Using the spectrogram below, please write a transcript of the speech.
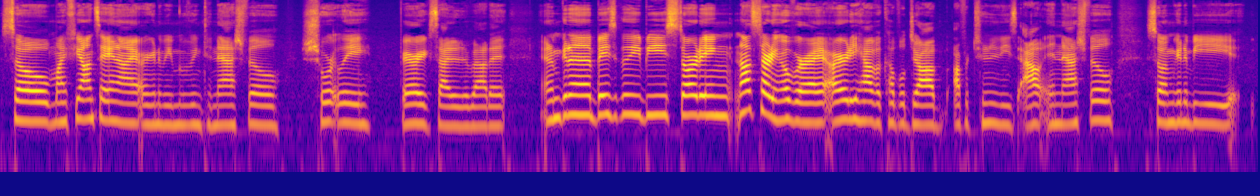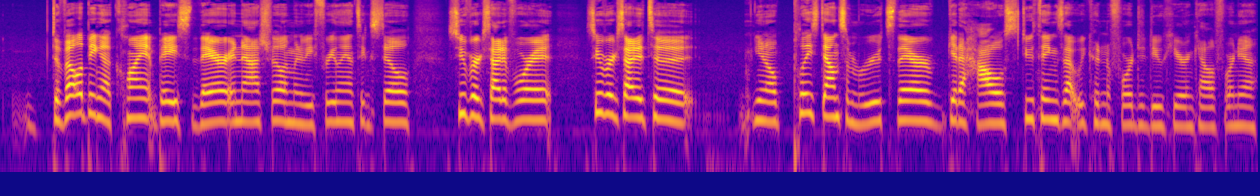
so my fiance and I are going to be moving to Nashville shortly. Very excited about it. And I'm going to basically be starting, not starting over. I already have a couple job opportunities out in Nashville. So I'm going to be developing a client base there in Nashville. I'm going to be freelancing still. Super excited for it. Super excited to you know, place down some roots there, get a house, do things that we couldn't afford to do here in California.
